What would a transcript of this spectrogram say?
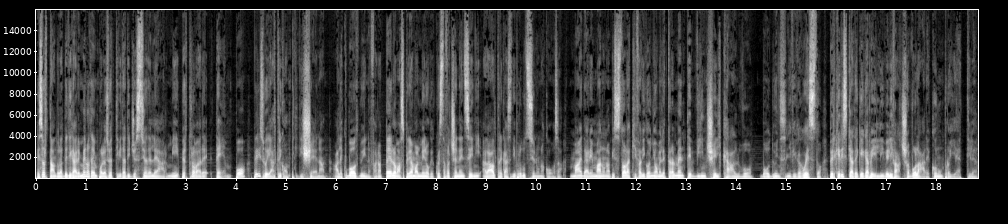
esortandolo a dedicare meno tempo alle sue attività di gestione delle armi per trovare tempo per i suoi altri compiti di scena. Alec Baldwin farà appello, ma speriamo almeno che questa faccenda insegni ad altre case di produzione una cosa: mai dare in mano una pistola a chi fa di cognome letteralmente vince il calvo. Baldwin significa questo, perché rischiate che i capelli ve li faccia volare con un proiettile.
